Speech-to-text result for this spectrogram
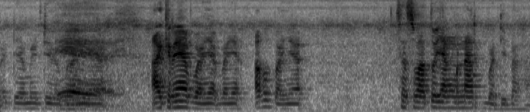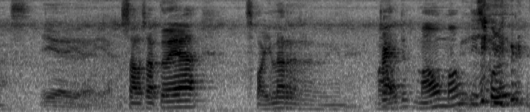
media-media Iya, banyak. Akhirnya banyak-banyak apa banyak sesuatu yang menarik buat dibahas. Iya iya iya. Salah satu ya spoiler. Mau Kayak- mau mau di spoiler.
